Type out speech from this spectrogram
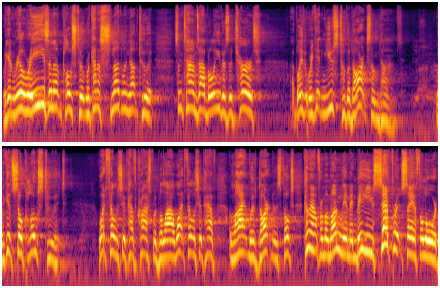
We're getting real, we're easing up close to it. We're kind of snuggling up to it. Sometimes I believe as a church, I believe that we're getting used to the dark sometimes. We get so close to it. What fellowship hath Christ with Belial? What fellowship hath light with darkness? Folks, come out from among them and be ye separate, saith the Lord.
